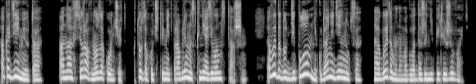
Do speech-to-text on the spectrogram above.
Академию-то она все равно закончит. Кто захочет иметь проблемы с Князевым-старшим? Выдадут диплом, никуда не денутся. Об этом она могла даже не переживать.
